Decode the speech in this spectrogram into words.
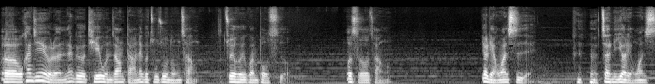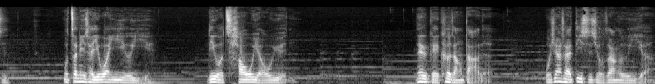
呃，我看今天有人那个贴文章打那个猪猪农场最后一关 BOSS 哦，二十二章哦，要两万四哎，战力要两万四，我战力才一万一而已，离我超遥远。那个给课长打的。我现在才第十九章而已啊！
